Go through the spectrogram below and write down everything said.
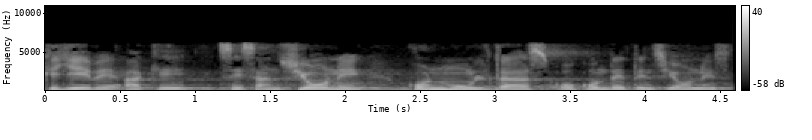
que lleve a que se sancione con multas o con detenciones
